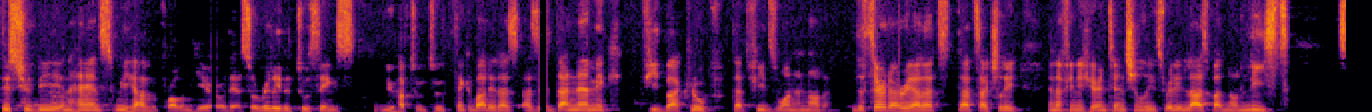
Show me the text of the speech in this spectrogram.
this should be enhanced we have a problem here or there so really the two things you have to, to think about it as, as a dynamic feedback loop that feeds one another the third area that's that's actually and i finish here intentionally it's really last but not least it's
